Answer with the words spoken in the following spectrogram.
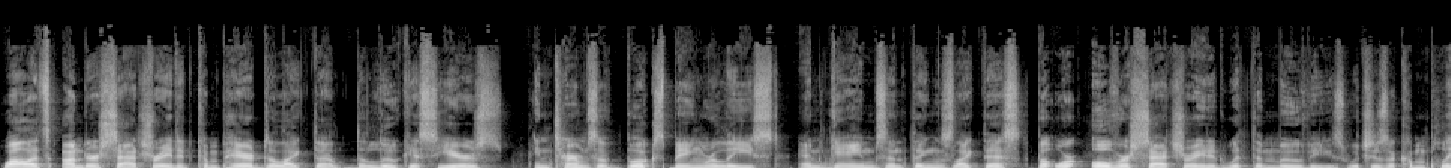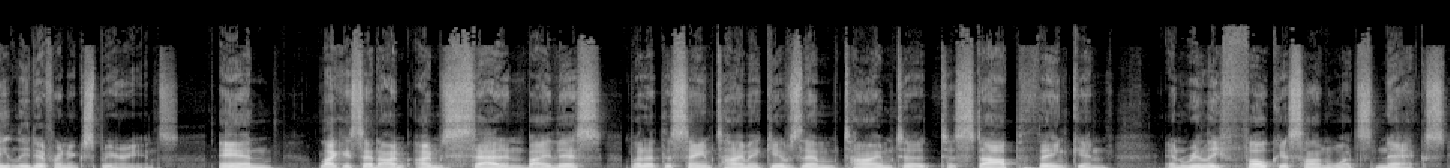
while it's undersaturated compared to like the the Lucas years in terms of books being released and games and things like this, but we're oversaturated with the movies, which is a completely different experience. And like I said, I'm I'm saddened by this, but at the same time it gives them time to to stop, think and and really focus on what's next.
